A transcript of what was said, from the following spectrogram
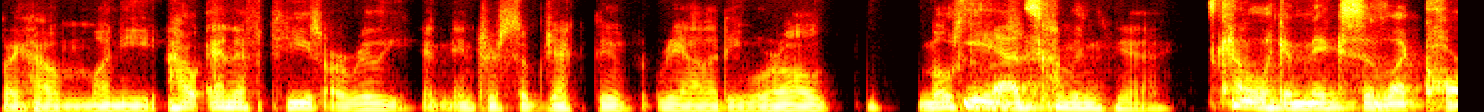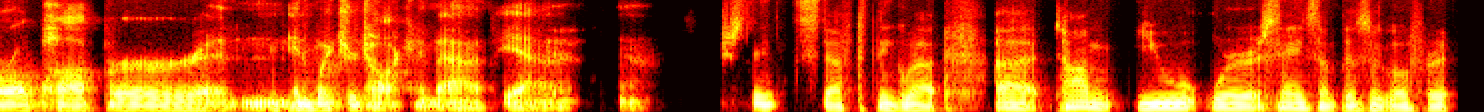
like how money, how NFTs are really an intersubjective reality. We're all most of yeah, it's coming. Yeah, it's kind of like a mix of like Karl Popper and and what you're talking about. Yeah. yeah. Interesting stuff to think about. Uh, Tom, you were saying something, so go for it.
